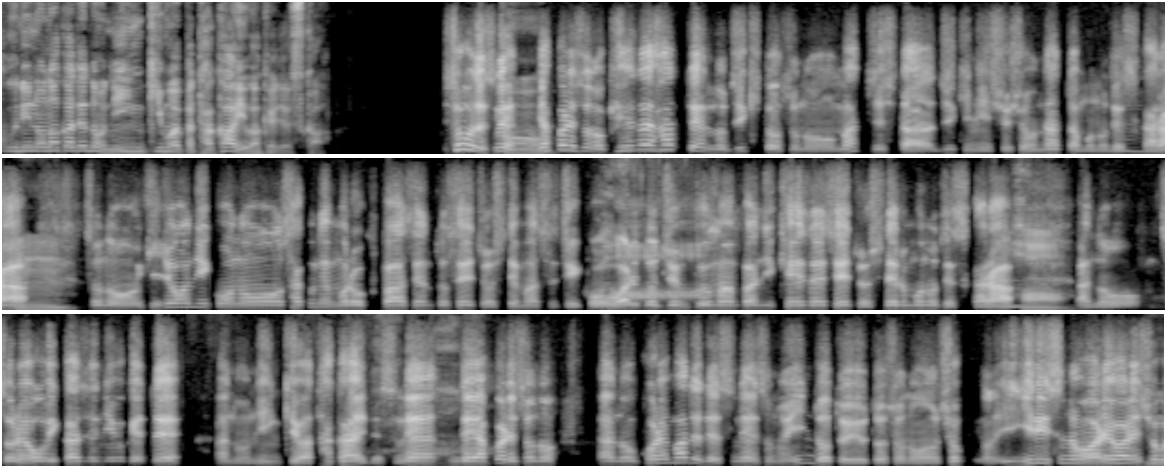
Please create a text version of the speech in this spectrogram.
国の中での人気もやっぱ高いわけですか？そうですね、やっぱりその経済発展の時期とそのマッチした時期に首相になったものですから、うん、その非常にこの昨年も6%成長してますし、こう割と順風満帆に経済成長してるものですから、あのそれを追い風に受けて、あの人気は高いですね。で、やっぱりそのあのこれまでですね、そのインドというと、そのイギリスの我々植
